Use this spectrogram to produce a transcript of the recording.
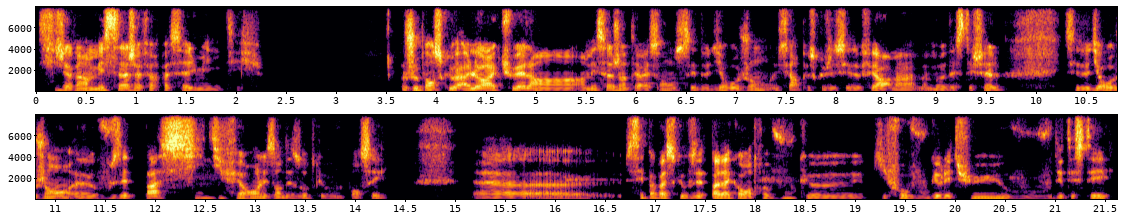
Si j'avais un message à faire passer à l'humanité. Je pense qu'à l'heure actuelle, un, message intéressant, c'est de dire aux gens, et c'est un peu ce que j'essaie de faire à ma, modeste échelle, c'est de dire aux gens, euh, vous n'êtes pas si différents les uns des autres que vous le pensez. Euh, c'est pas parce que vous n'êtes pas d'accord entre vous que, qu'il faut vous gueuler dessus ou vous, détester.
